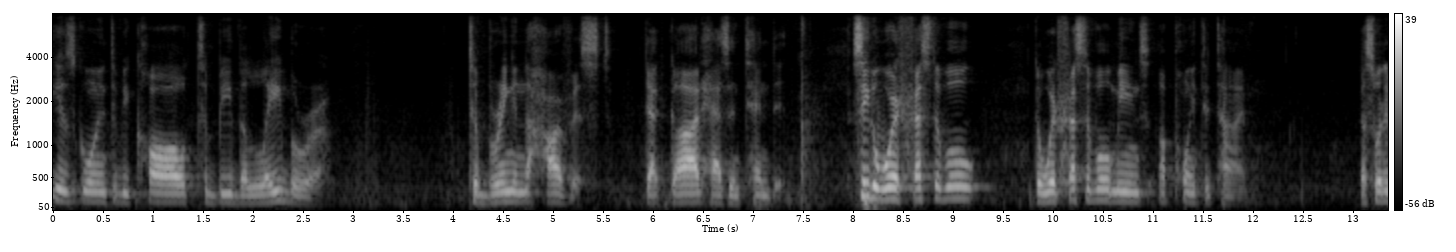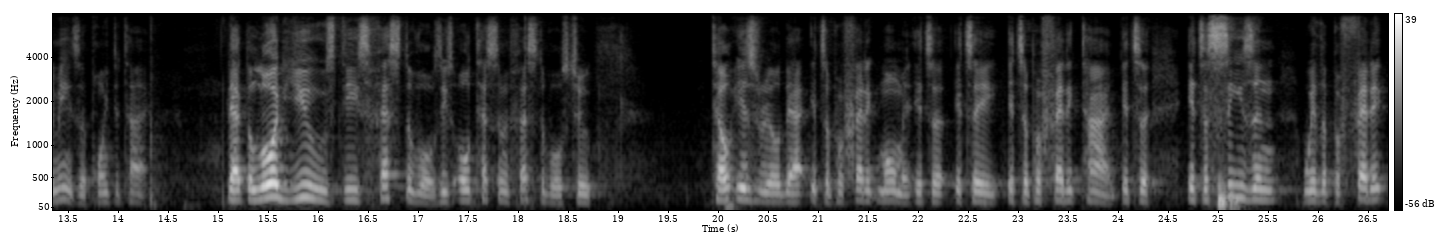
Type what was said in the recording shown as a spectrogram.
is going to be called to be the laborer to bring in the harvest that God has intended. See, the word festival, the word festival means appointed time. That's what it means, appointed time. That the Lord used these festivals, these Old Testament festivals, to tell Israel that it's a prophetic moment. It's a, it's a, it's a prophetic time. It's a, it's a season where the prophetic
